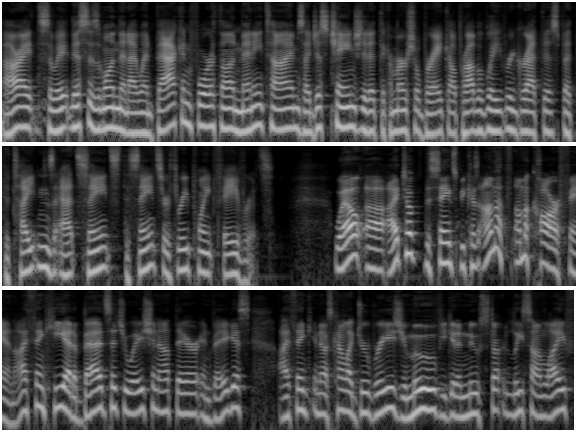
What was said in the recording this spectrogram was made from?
All right, so this is one that I went back and forth on many times. I just changed it at the commercial break. I'll probably regret this, but the Titans at Saints. The Saints are three point favorites. Well, uh, I took the Saints because I'm a I'm a Carr fan. I think he had a bad situation out there in Vegas. I think you know it's kind of like Drew Brees. You move, you get a new start, lease on life.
